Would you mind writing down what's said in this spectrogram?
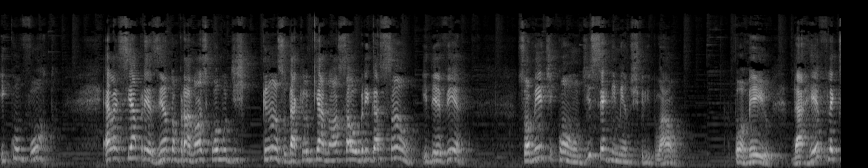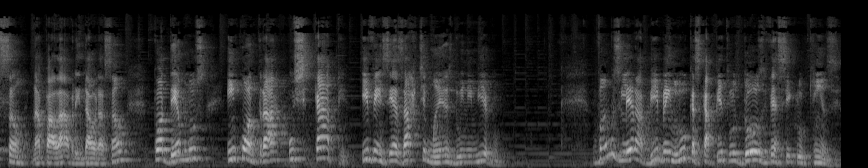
e conforto. Elas se apresentam para nós como descanso daquilo que é a nossa obrigação e dever. Somente com discernimento espiritual por meio da reflexão na palavra e da oração, podemos encontrar o escape e vencer as artimanhas do inimigo. Vamos ler a Bíblia em Lucas capítulo 12, versículo 15.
